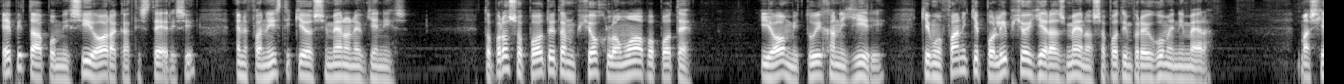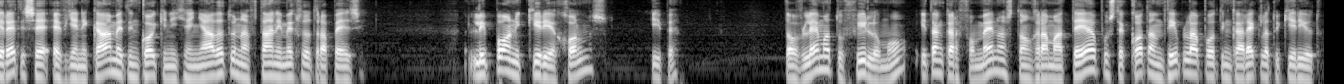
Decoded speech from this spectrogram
Έπειτα από μισή ώρα καθυστέρηση, εμφανίστηκε ο Σιμένον Ευγενής. Το πρόσωπό του ήταν πιο χλωμό από ποτέ. Οι ώμοι του είχαν γύρει και μου φάνηκε πολύ πιο γερασμένος από την προηγούμενη μέρα. Μας χαιρέτησε ευγενικά με την κόκκινη γενιάδα του να φτάνει μέχρι το τραπέζι. «Λοιπόν, κύριε Χόλμς», είπε. Το βλέμμα του φίλου μου ήταν καρφωμένο στον γραμματέα που στεκόταν δίπλα από την καρέκλα του κυρίου του.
